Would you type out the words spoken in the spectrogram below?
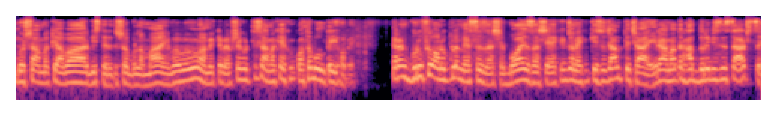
বসে আমাকে আবার বিস্তারিত সব বললাম, মা, এভাবে আমি একটা ব্যবসা করতেছি, আমাকে এখন কথা বলতেই হবে। কারণ গ্রুপে অনেকগুলো মেসেজ আসে বয়েস আসে, এক একজন এক কিছু জানতে চায়। এরা আমাদের হাত ধরে বিজনেসে আসছে।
